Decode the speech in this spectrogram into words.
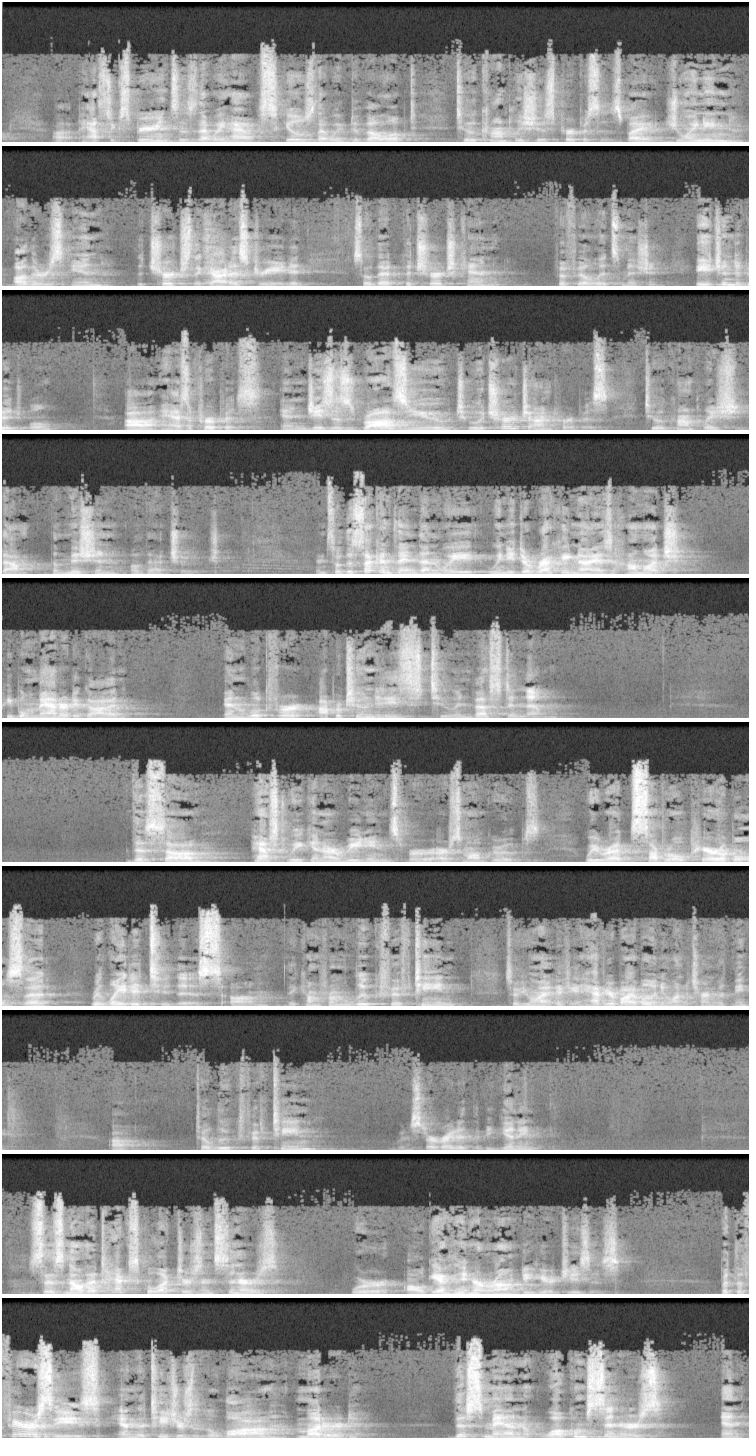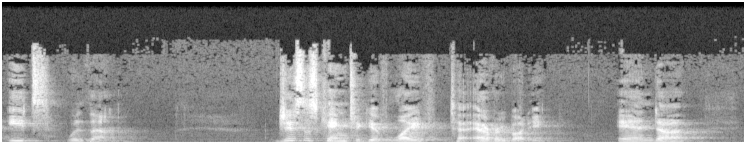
uh, past experiences that we have, skills that we've developed to accomplish His purposes by joining others in the church that God has created so that the church can fulfill its mission. Each individual uh, has a purpose, and Jesus draws you to a church on purpose to accomplish that, the mission of that church. And so the second thing, then, we, we need to recognize how much people matter to God and look for opportunities to invest in them. This uh, past week in our readings for our small groups, we read several parables that related to this. Um, they come from Luke 15. So if you want, if you have your Bible and you want to turn with me uh, to Luke 15, I'm going to start right at the beginning. It says, Now the tax collectors and sinners were all gathering around to hear Jesus. But the Pharisees and the teachers of the law muttered, This man welcomes sinners and eats with them. Jesus came to give life to everybody. And uh,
